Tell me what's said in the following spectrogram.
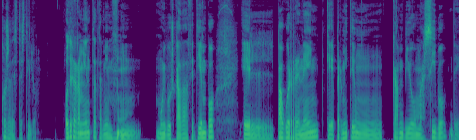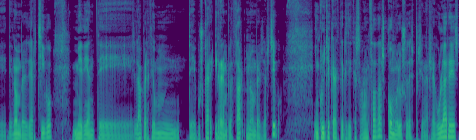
cosas de este estilo. Otra herramienta también muy buscada hace tiempo, el Power Rename, que permite un cambio masivo de, nombres de archivo mediante la operación de buscar y reemplazar nombres de archivo. Incluye características avanzadas como el uso de expresiones regulares,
